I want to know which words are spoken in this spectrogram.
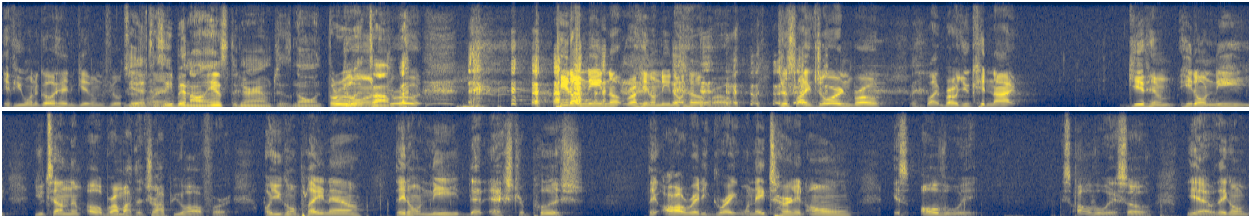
if you want to go ahead and give him the fuel to Yeah, because he been on Instagram just going through it. going Talking through it. he don't need no, bro. He don't need no help, bro. Just like Jordan, bro. Like, bro, you cannot give him. He don't need you telling them, "Oh, bro, I'm about to drop you off," or "Oh, you gonna play now." They don't need that extra push. They already great. When they turn it on, it's over with. It's over with. So yeah, they gonna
